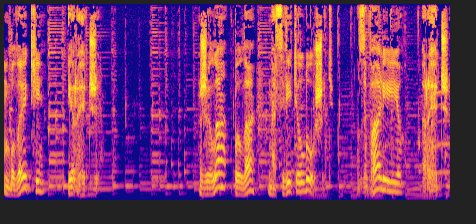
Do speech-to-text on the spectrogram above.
Блэки и Реджи. Жила-была на свете лошадь. Звали ее Реджи.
